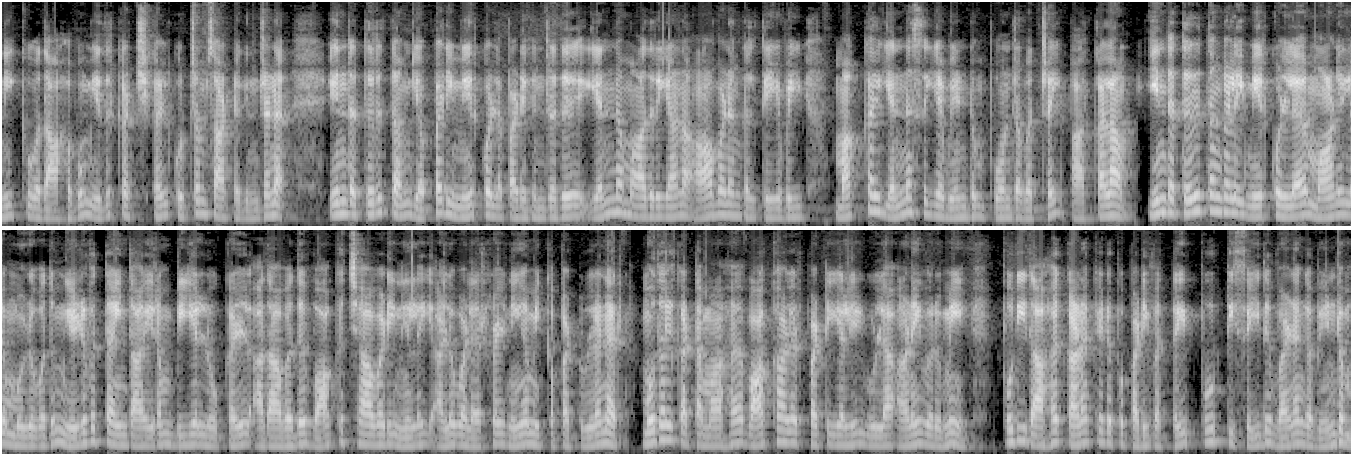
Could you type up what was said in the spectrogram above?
நீக்குவதாகவும் எதிர்க்கட்சிகள் குற்றம் சாட்டுகின்றன. இந்த திருத்தம் எப்படி மேற்கொள்ளப்படுகின்றது? என்ன மாதிரியான ஆவணங்கள் தேவை? மக்கள் என்ன செய்ய வேண்டும் போன்றவற்றை பார்க்கலாம். இந்த திருத்தங்களை மேற்கொள்ள மாநிலம் முழுவதும் எழுபத்தைந்தாயிரம் பிஎல்ஓக்கள் அதாவது வாக்குச்சாவடி நிலை அலுவலர்கள் நியமிக்கப்பட்டுள்ளனர். முதல் கட்டமாக வாக்காளர் பட்டியலில் உள்ள அனைவருமே புதிதாக கணக்கெடுப்பு படிவத்தை பூர்த்தி செய்து வழங்க வேண்டும்.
